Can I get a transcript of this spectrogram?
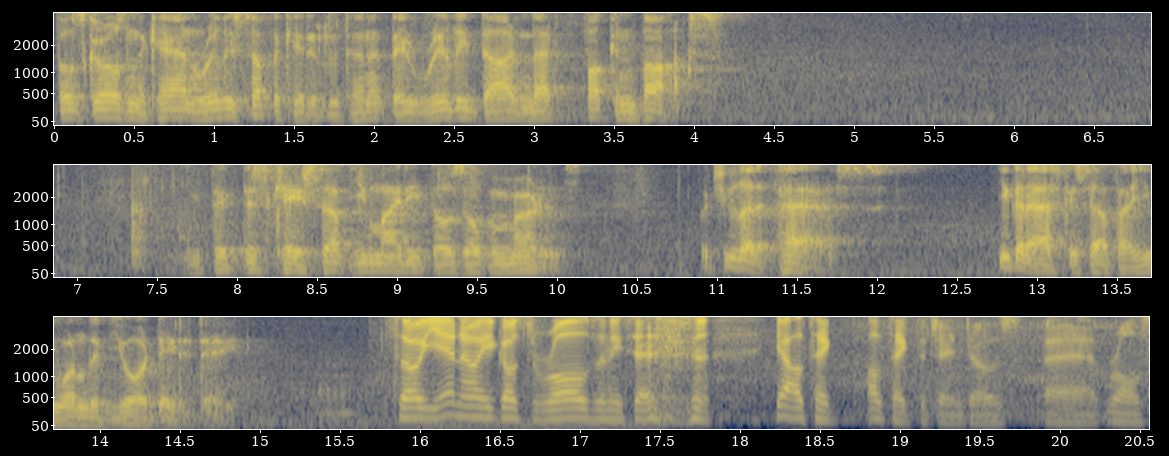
Those girls in the can really suffocated, Lieutenant. They really died in that fucking box. You pick this case up, you might eat those open murders. But you let it pass. You gotta ask yourself how you wanna live your day to day. So yeah, no, he goes to Rawls and he says, "Yeah, I'll take I'll take the Jane Does." Uh, Rawls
